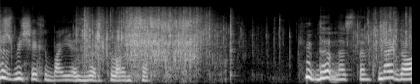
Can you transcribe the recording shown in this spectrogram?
Już mi się chyba język plącze. Do następnego.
